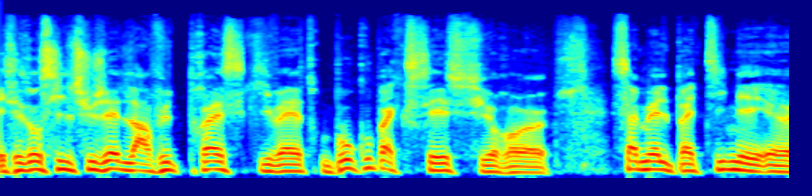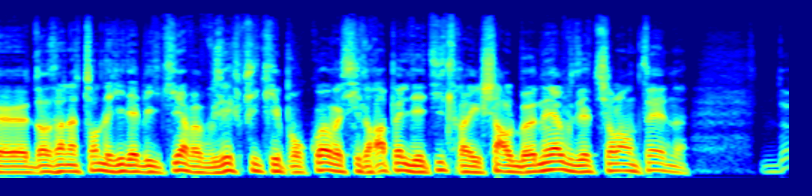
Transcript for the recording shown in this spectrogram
Et c'est aussi le sujet de la revue de presse qui va être beaucoup axé sur euh, Samuel Paty, mais euh, dans un instant, David Abikir va vous expliquer pourquoi. Voici le rappel des titres avec Charles Bonner. Vous êtes sur l'antenne de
